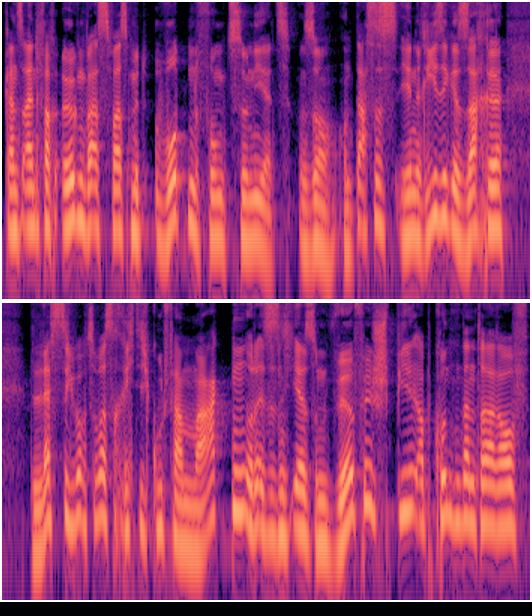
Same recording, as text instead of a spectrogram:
ganz einfach irgendwas, was mit Worten funktioniert. So, und das ist hier eine riesige Sache. Lässt sich überhaupt sowas richtig gut vermarkten oder ist es nicht eher so ein Würfelspiel, ob Kunden dann darauf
